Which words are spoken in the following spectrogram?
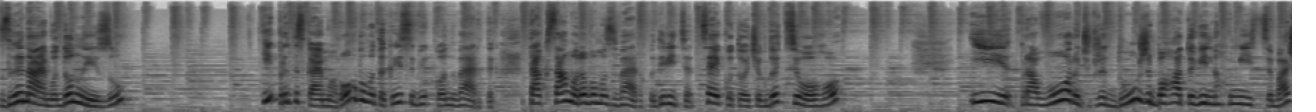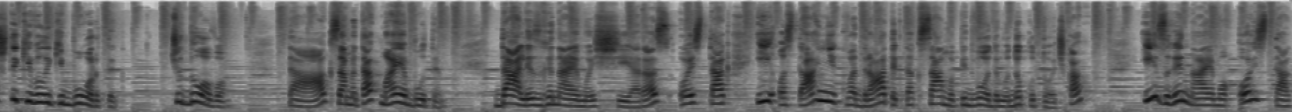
Згинаємо донизу. І притискаємо, робимо такий собі конвертик. Так само робимо зверху. Дивіться, цей куточок до цього. І праворуч вже дуже багато вільного місця. Бачите, який великий бортик? Чудово! Так, саме так має бути. Далі згинаємо ще раз, ось так. І останній квадратик так само підводимо до куточка. І згинаємо ось так.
